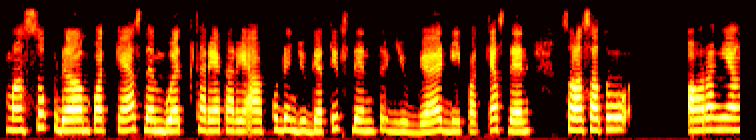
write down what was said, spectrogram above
masuk ke dalam podcast dan buat karya-karya aku dan juga tips dan trik juga di podcast dan salah satu orang yang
